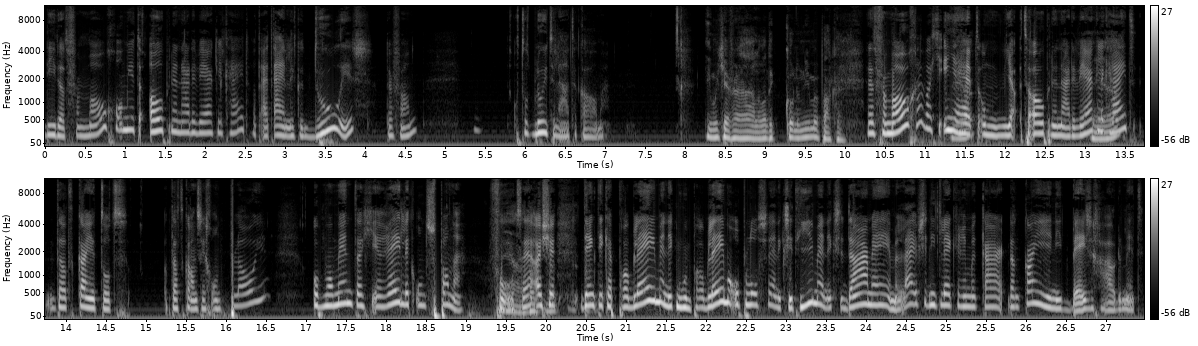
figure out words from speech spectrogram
Die dat vermogen om je te openen naar de werkelijkheid. Wat uiteindelijk het doel is daarvan. Tot bloei te laten komen. Die moet je even herhalen, want ik kon hem niet meer pakken. Het vermogen wat je in je Ja. hebt om je te openen naar de werkelijkheid. Dat kan je tot, dat kan zich ontplooien. Op het moment dat je je redelijk ontspannen voelt. Ja, hè? dat- Als je dat- denkt ik heb problemen en ik moet problemen oplossen. En ik zit hiermee en ik zit daarmee. En mijn lijf zit niet lekker in elkaar. Dan kan je je niet bezighouden met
